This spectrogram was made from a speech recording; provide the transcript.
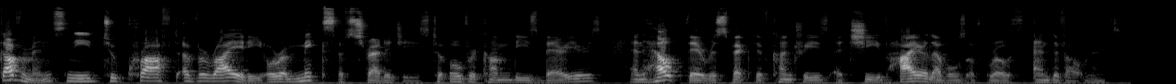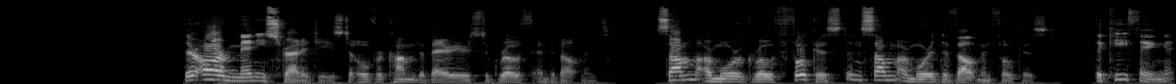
governments need to craft a variety or a mix of strategies to overcome these barriers and help their respective countries achieve higher levels of growth and development. There are many strategies to overcome the barriers to growth and development. Some are more growth focused and some are more development focused. The key thing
